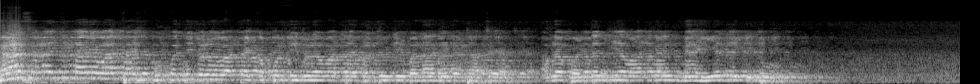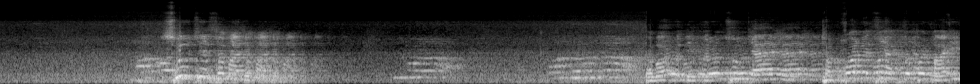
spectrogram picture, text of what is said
ઘણા સમયથી મારે વાત થાય છે ભૂપતજી જોડે વાત થાય કપૂરજી જોડે વાત થાય બચ્ચુજી બનાવી બેઠા છે. હમણાં ભરતનજીએ વાત કરી મેં અહીંયા નહીં કીધું. શું છે સમાજમાં? તમારો દીકરો શું ક્યારે ઠપકો નથી આપતો પણ મારી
